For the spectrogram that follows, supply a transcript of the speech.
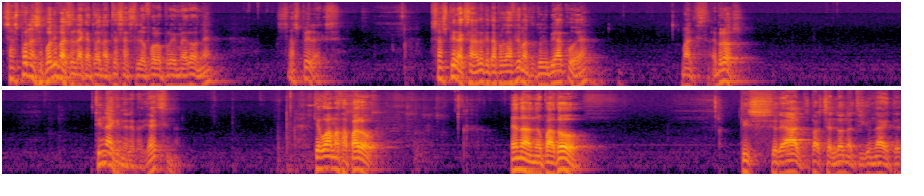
Σας πόνασε πολύ βαζελάκια το 1-4 στη λεωφόρο προημερών, ε. Σας πείραξε. Σας πείραξαν εδώ και τα πρωταθλήματα του Ολυμπιακού, ε. Μάλιστα. Εμπρός. Τι να γίνει ρε παιδιά, έτσι είναι. Κι εγώ άμα θα πάρω έναν οπαδό της Real, της Barcelona, της United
